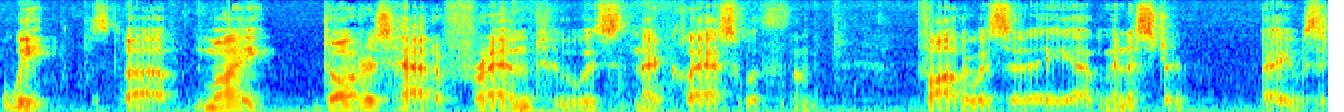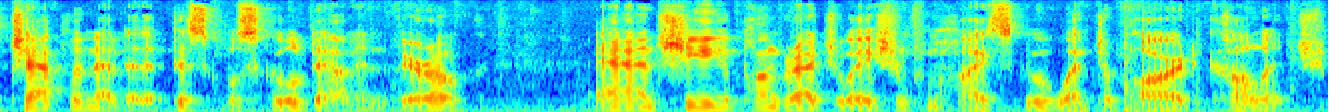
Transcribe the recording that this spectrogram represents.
we, uh, my daughters had a friend who was in their class with them. Father was a, uh minister. Uh, he was a chaplain at an Episcopal school down in Vero. And she, upon graduation from high school, went to Bard College,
